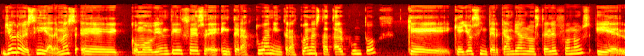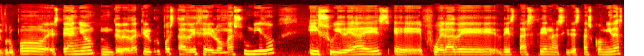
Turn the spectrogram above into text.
Yo creo que sí. Además, eh, como bien dices, eh, interactúan, interactúan hasta tal punto que, que, ellos intercambian los teléfonos y el grupo, este año, de verdad que el grupo está de lo más unido y su idea es, eh, fuera de, de, estas cenas y de estas comidas,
